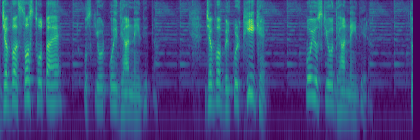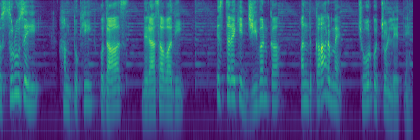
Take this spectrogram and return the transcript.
जब वह स्वस्थ होता है तो उसकी ओर कोई ध्यान नहीं देता। जब वह बिल्कुल ठीक है, कोई उसकी ओर ध्यान नहीं दे रहा। तो शुरू से ही हम दुखी, उदास निराशावादी, इस तरह के जीवन का अंधकार में छोर को चुन लेते हैं,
